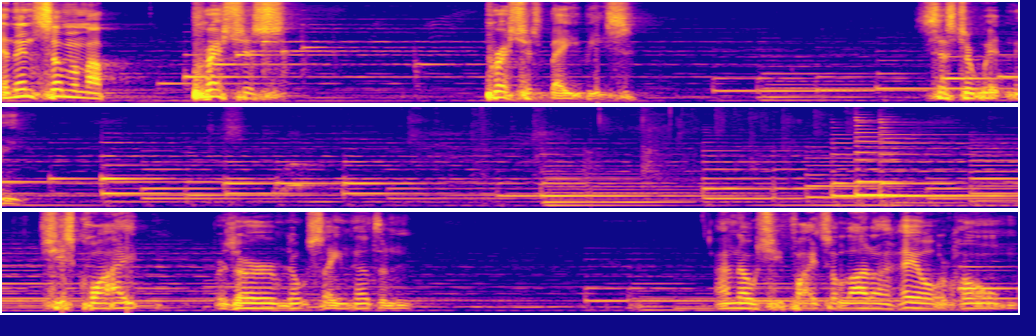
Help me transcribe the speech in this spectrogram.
And then some of my precious, precious babies. Sister Whitney. She's quiet, reserved, don't say nothing. I know she fights a lot of hell at home,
